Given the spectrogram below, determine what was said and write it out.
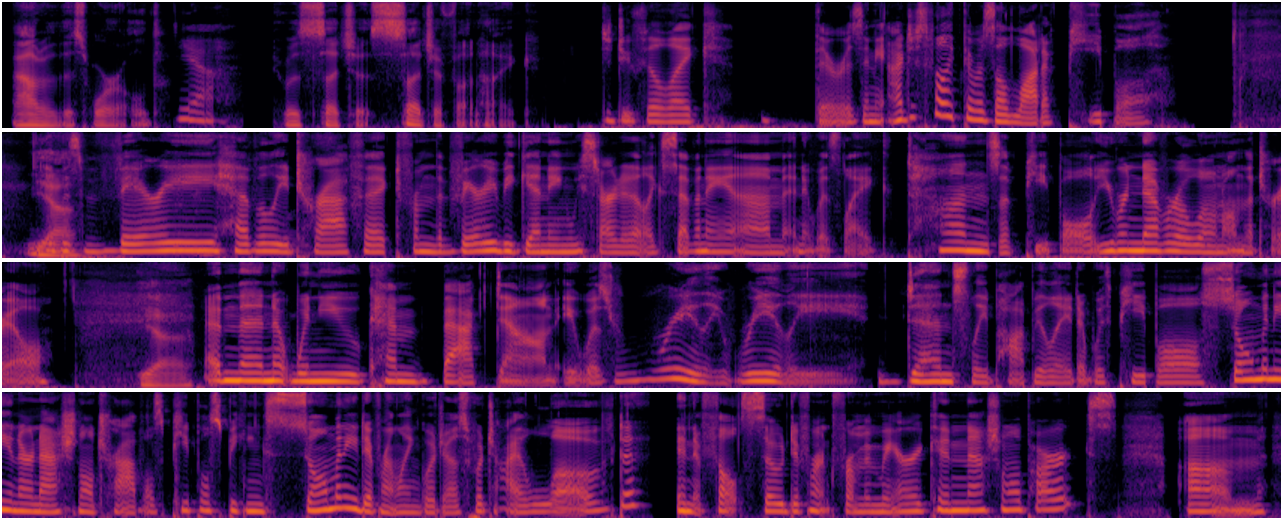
out of this world yeah. It was such a such a fun hike Did you feel like there was any? I just felt like there was a lot of people. Yeah. It was very heavily trafficked from the very beginning. We started at like 7 a.m. and it was like tons of people. You were never alone on the trail. Yeah. And then when you come back down, it was really, really densely populated with people. So many international travels, people speaking so many different languages, which I loved. And it felt so different from American national parks. Um,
